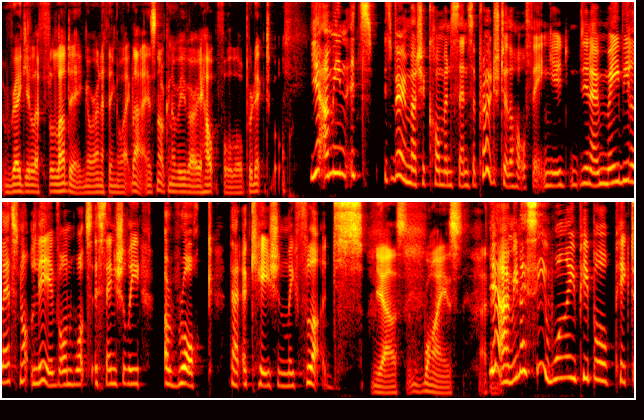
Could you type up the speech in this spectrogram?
regular flooding or anything like that. It's not going to be very helpful or predictable. Yeah, I mean it's it's very much a common sense approach to the whole thing. You you know, maybe let's not live on what's essentially a rock that occasionally floods. Yeah, that's wise. Yeah, I mean, I see why people picked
